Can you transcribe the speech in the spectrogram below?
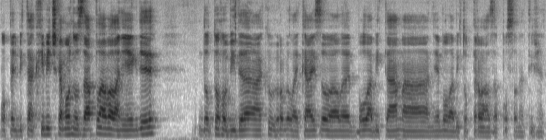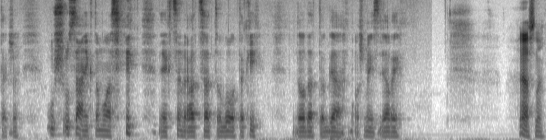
opäť by tá chybička možno zaplávala niekde do toho videa, ako robil aj Kaizo, ale bola by tam a nebola by to prvá za posledné týždne, takže už, už sa ani k tomu asi nechcem vrácať, to bolo taký dodatok a môžeme ísť ďalej. Jasné.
